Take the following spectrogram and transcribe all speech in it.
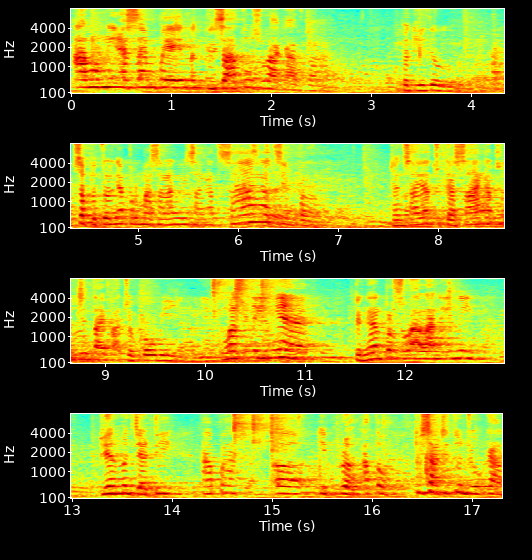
alumni SMP Negeri 1 Surakarta. Begitu. Sebetulnya permasalahan ini sangat sangat simpel. Dan saya juga sangat mencintai Pak Jokowi. Mestinya dengan persoalan ini biar menjadi apa eh, ibrah atau bisa ditunjukkan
